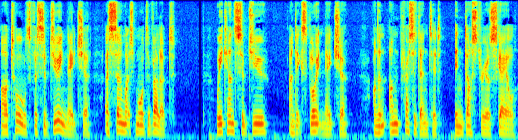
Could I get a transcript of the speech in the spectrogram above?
our tools for subduing nature are so much more developed. We can subdue and exploit nature on an unprecedented industrial scale.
